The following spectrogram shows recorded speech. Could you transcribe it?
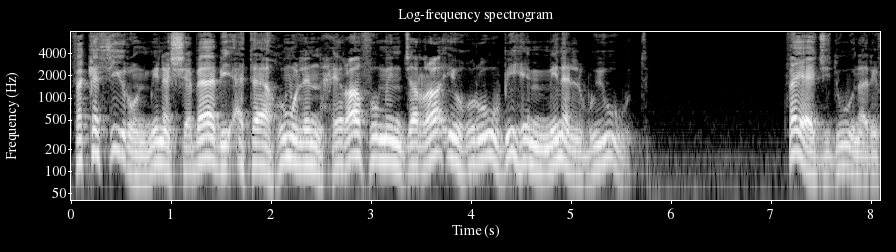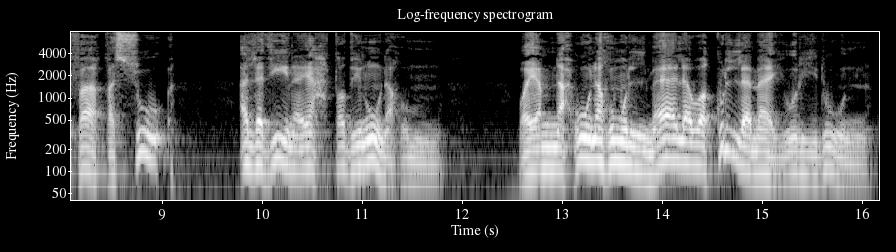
فكثير من الشباب أتاهم الانحراف من جراء هروبهم من البيوت. فيجدون رفاق السوء الذين يحتضنونهم ويمنحونهم المال وكل ما يريدون.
